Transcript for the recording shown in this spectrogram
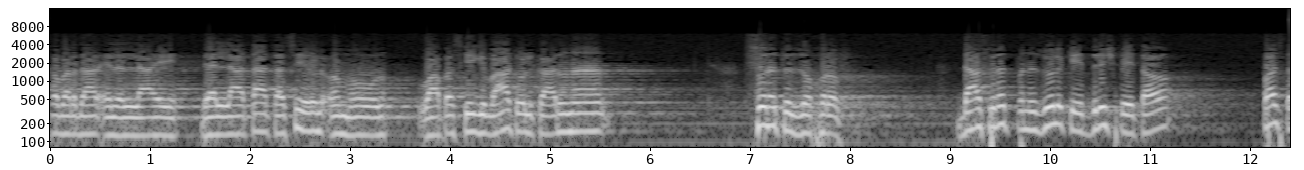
خبردار ال الله د الله تا تسير الامور واپس کیږي باټول کارونه سورۃ الزخرف دا سورۃ په نزول کې درش پیتاو پس د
